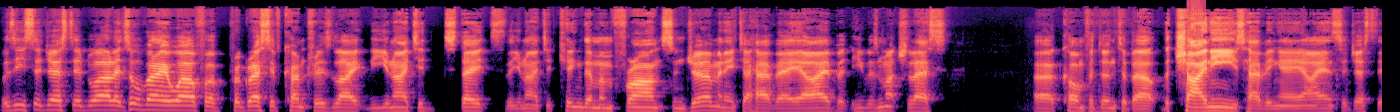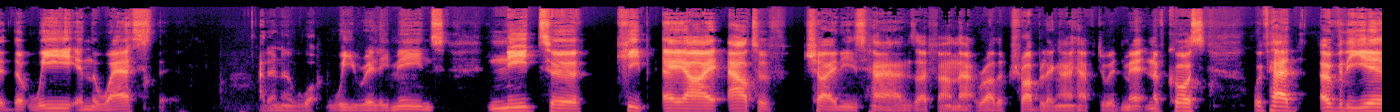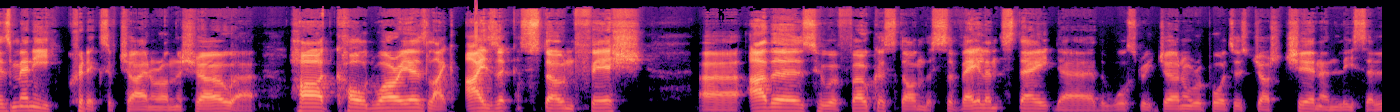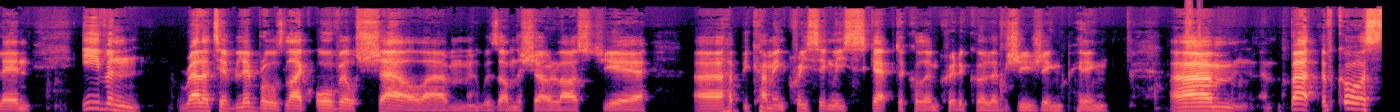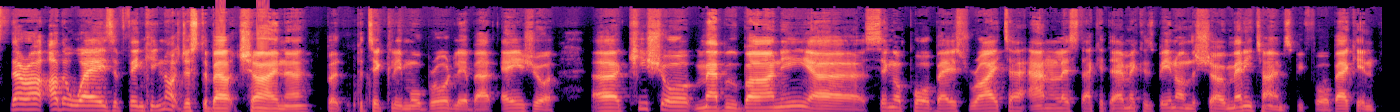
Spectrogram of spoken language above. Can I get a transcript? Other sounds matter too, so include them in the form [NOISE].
was he suggested, well, it's all very well for progressive countries like the United States, the United Kingdom, and France and Germany to have AI, but he was much less uh, confident about the Chinese having AI and suggested that we in the West, I don't know what we really means, need to keep AI out of Chinese hands. I found that rather troubling, I have to admit. And of course, we've had over the years many critics of China on the show, uh, hard cold warriors like Isaac Stone Fish uh, others who have focused on the surveillance state, uh, the Wall Street Journal reporters Josh Chin and Liza Lin, even relative liberals like Orville Schell, um, who was on the show last year, uh, have become increasingly skeptical and critical of Xi Jinping. Um, but of course, there are other ways of thinking, not just about China, but particularly more broadly about Asia. Uh, Kishore Mahbubani, a Singapore based writer, analyst, academic, has been on the show many times before. Back in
